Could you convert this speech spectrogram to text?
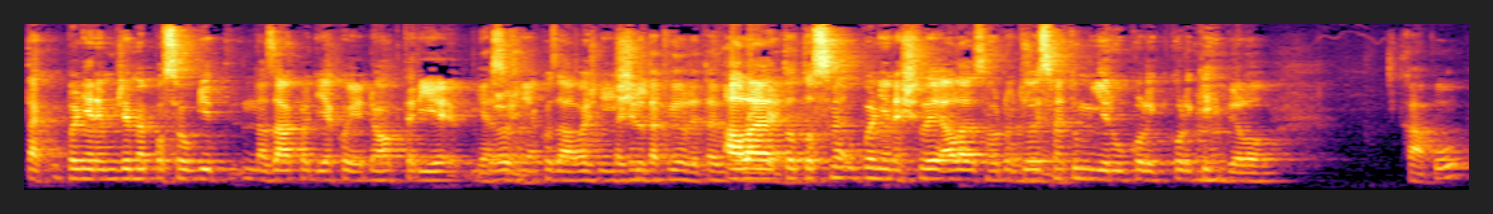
tak úplně nemůžeme posoudit na základě jako jednoho, který je vyloženě jako závažnější. Takže do takového detailu Ale to, to jsme úplně nešli, ale zhodnotili Rozumím. jsme tu míru, kolik, kolik mm. jich bylo. Chápu.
